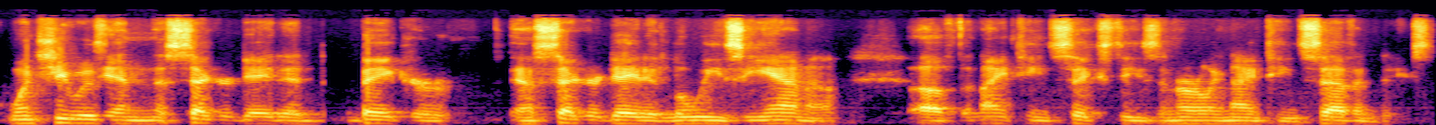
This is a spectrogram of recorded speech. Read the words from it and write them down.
when she was in the segregated Baker and uh, segregated Louisiana of the 1960s and early 1970s.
